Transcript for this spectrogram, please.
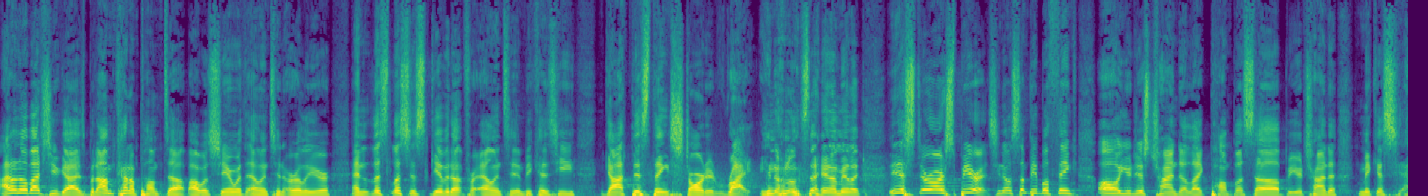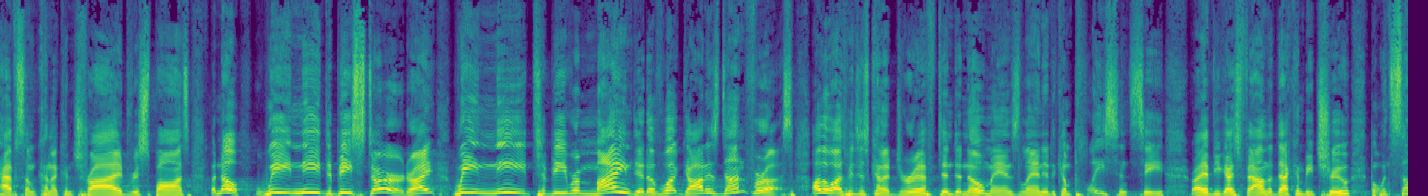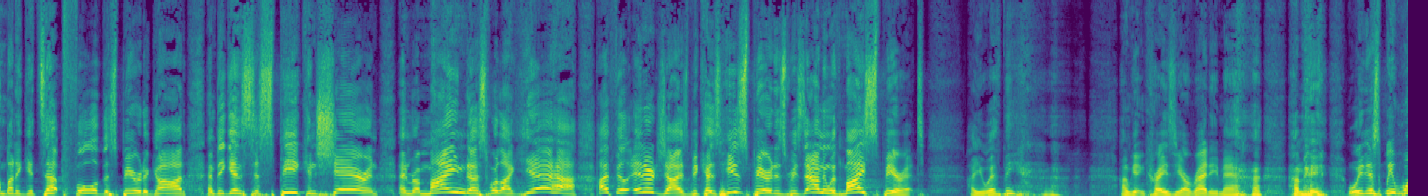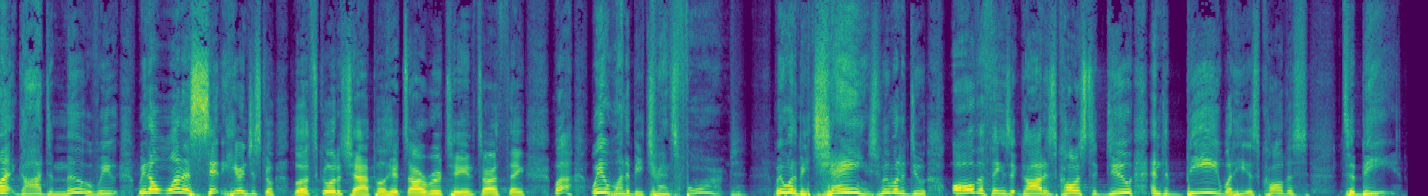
I don't know about you guys, but I'm kind of pumped up. I was sharing with Ellington earlier, and let's let's just give it up for Ellington because he got this thing started right. You know what I'm saying? I mean, like, you just stir our spirits. You know, some people think, oh, you're just trying to like pump us up, or you're trying to make us have some kind of contrived response. But no, we need to be stirred, right? We need to be reminded of what God has done for us. Otherwise, we just kind of drift into no man's land, into complacency, right? Have you guys found that that can be true? But when somebody gets up full of the Spirit of God, God and begins to speak and share and, and remind us, we're like, yeah, I feel energized because His Spirit is resounding with my spirit. Are you with me? I'm getting crazy already, man. I mean, we just we want God to move. We we don't want to sit here and just go, let's go to chapel. It's our routine. It's our thing. Well, we want to be transformed. We want to be changed. We want to do all the things that God has called us to do and to be what He has called us to be.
